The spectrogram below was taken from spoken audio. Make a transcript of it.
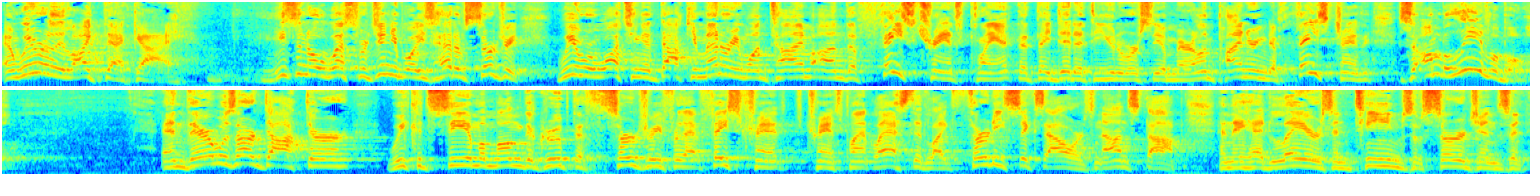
And we really like that guy. He's an old West Virginia boy. He's head of surgery. We were watching a documentary one time on the face transplant that they did at the University of Maryland, pioneering the face transplant. It's unbelievable. And there was our doctor. We could see him among the group. The surgery for that face tra- transplant lasted like 36 hours nonstop. And they had layers and teams of surgeons. And,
